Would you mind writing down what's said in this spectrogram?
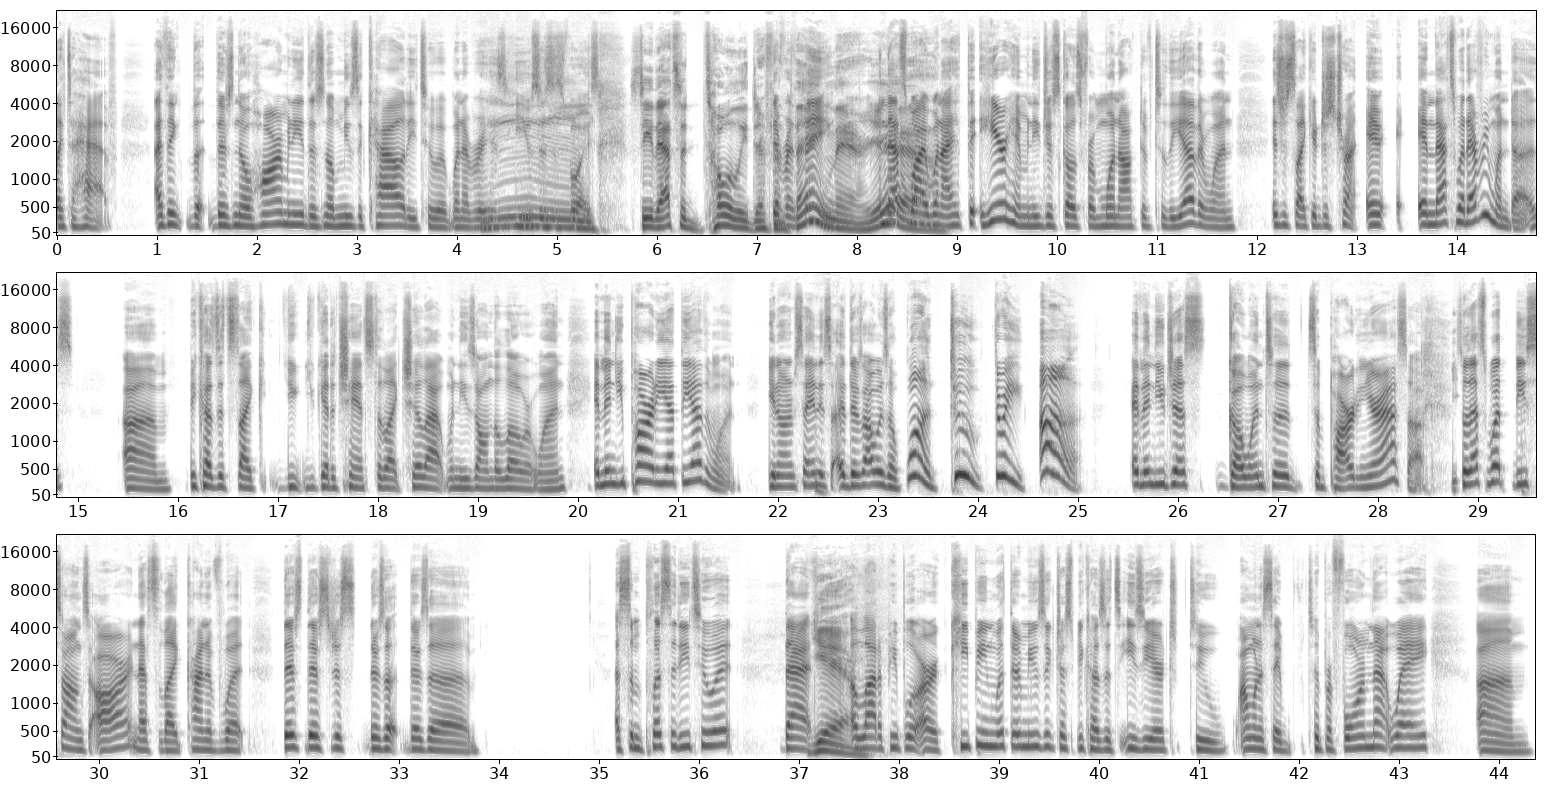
like to have. I think there's no harmony, there's no musicality to it whenever his, he uses his Mm. voice. See, that's a totally different, Different thing, thing. there. Yeah, And that's why when I th- hear him and he just goes from one octave to the other one, it's just like you're just trying, and, and that's what everyone does, um, because it's like you you get a chance to like chill out when he's on the lower one, and then you party at the other one. You know what I'm saying? It's uh, there's always a one, two, three, uh, and then you just go into to partying your ass off. So that's what these songs are, and that's like kind of what there's there's just there's a there's a a simplicity to it that Yeah. a lot of people are keeping with their music just because it's easier to, to I want to say to perform that way, um,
